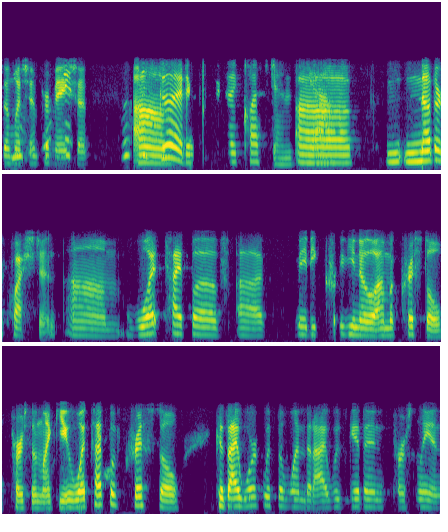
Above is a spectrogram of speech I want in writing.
so much information. This is um, good good questions. Uh, yeah. Another question: um, What type of uh, maybe you know I'm a crystal person like you. What type of crystal? Because I work with the one that I was given personally and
